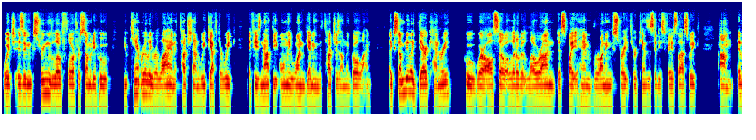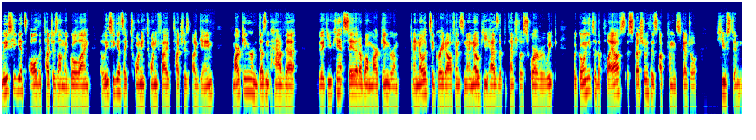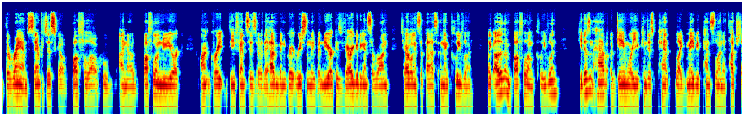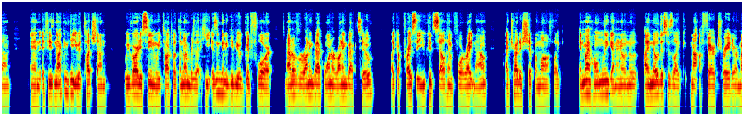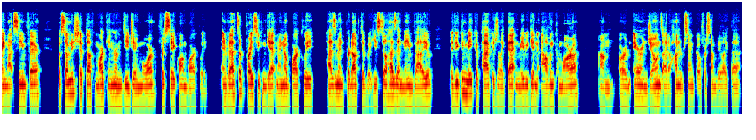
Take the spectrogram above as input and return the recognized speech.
which is an extremely low floor for somebody who you can't really rely on a touchdown week after week if he's not the only one getting the touches on the goal line. Like somebody like Derrick Henry, who we're also a little bit lower on, despite him running straight through Kansas City's face last week. Um, at least he gets all the touches on the goal line. At least he gets like 20, 25 touches a game. Mark Ingram doesn't have that. Like you can't say that about Mark Ingram. And I know it's a great offense, and I know he has the potential to score every week. But going into the playoffs, especially with his upcoming schedule, Houston, the Rams, San Francisco, Buffalo, who I know Buffalo, New York aren't great defenses, or they haven't been great recently, but New York is very good against the run, terrible against the pass, and then Cleveland. Like other than Buffalo and Cleveland, he doesn't have a game where you can just pen, like maybe pencil in a touchdown. And if he's not going to get you a touchdown, we've already seen, we talked about the numbers that he isn't going to give you a good floor, not over running back one or running back two, like a price that you could sell him for right now. I try to ship him off. Like in my home league, and I know I know this is like not a fair trade or it might not seem fair, but somebody shipped off Mark Ingram, DJ Moore for Saquon Barkley. And if that's a price you can get, and I know Barkley hasn't been productive, but he still has that name value. If you can make a package like that and maybe get an Alvin Kamara um, or an Aaron Jones, I'd 100% go for somebody like that.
